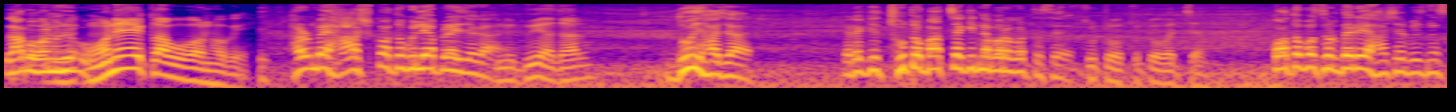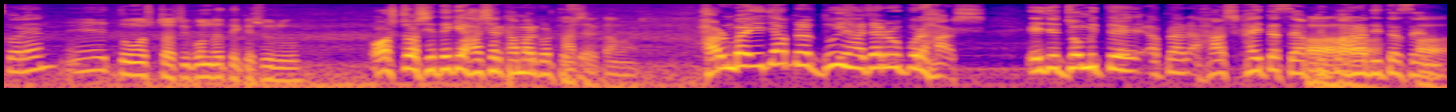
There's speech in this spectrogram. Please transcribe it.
লাভবান হইব। অনেক লাভবান হবে। হারুন ভাই হাঁস কতগুলি আপনার এই জায়গা মানে দুই হাজার। দুই হাজার। এটা কি ছোট বাচ্চা কিনা বড় করতেছে? ছোট ছোট বাচ্চা। কত বছর ধরে হাঁসের বিজনেস করেন? এই তো অষ্টআশি পনেরো থেকে শুরু। অষ্টআশি থেকে হাঁসের খামার করতেছে। হাঁসের খামার। হারুন ভাই এই যে আপনার দুই হাজারের উপরে হাঁস এই যে জমিতে আপনার হাঁস খাইতেছে আপনি হ্যাঁ, পাহারা দিতেছেন হ্যাঁ।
